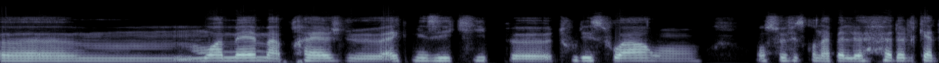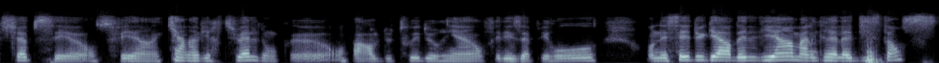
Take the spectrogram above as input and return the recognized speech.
Moi-même, après, avec mes équipes, tous les soirs, on, on se fait ce qu'on appelle le huddle catch-up, c'est euh, on se fait un câlin virtuel, donc euh, on parle de tout et de rien, on fait des apéros, on essaye de garder le lien malgré la distance.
